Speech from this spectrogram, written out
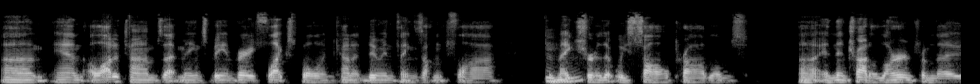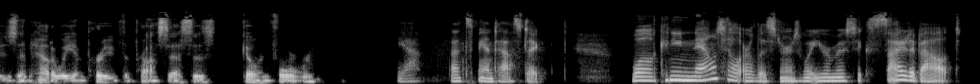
Um, and a lot of times that means being very flexible and kind of doing things on the fly to mm-hmm. make sure that we solve problems uh, and then try to learn from those and how do we improve the processes going forward. Yeah, that's fantastic. Well, can you now tell our listeners what you're most excited about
